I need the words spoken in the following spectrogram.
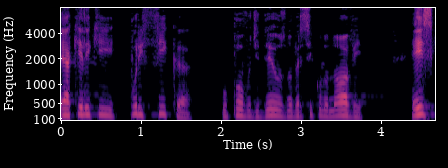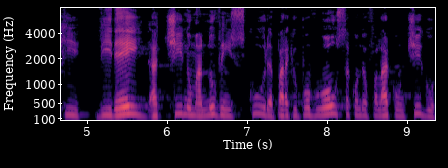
É aquele que purifica o povo de Deus, no versículo 9. Eis que virei a ti numa nuvem escura, para que o povo ouça quando eu falar contigo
